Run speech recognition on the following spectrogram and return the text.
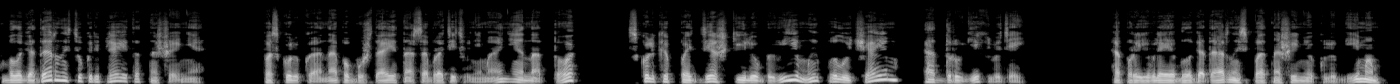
благодарность укрепляет отношения, поскольку она побуждает нас обратить внимание на то, сколько поддержки и любви мы получаем от других людей. А проявляя благодарность по отношению к любимым,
